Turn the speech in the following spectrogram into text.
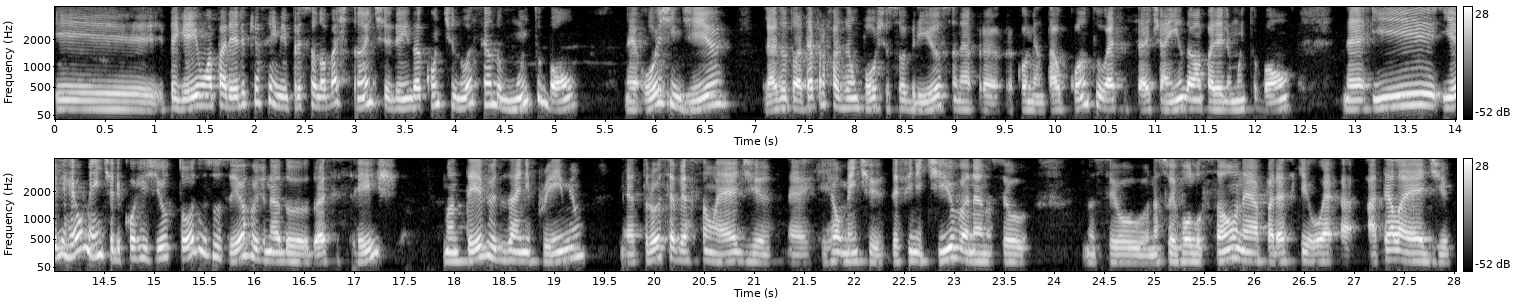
E peguei um aparelho que assim me impressionou bastante, ele ainda continua sendo muito bom. Né? Hoje em dia, Aliás, eu estou até para fazer um post sobre isso, né, para comentar o quanto o S7 ainda é um aparelho muito bom, né, e, e ele realmente ele corrigiu todos os erros, né, do, do S6, manteve o design premium, né, trouxe a versão Edge, né, que realmente definitiva, né, no seu, no seu, na sua evolução, né, parece que a, a tela Edge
